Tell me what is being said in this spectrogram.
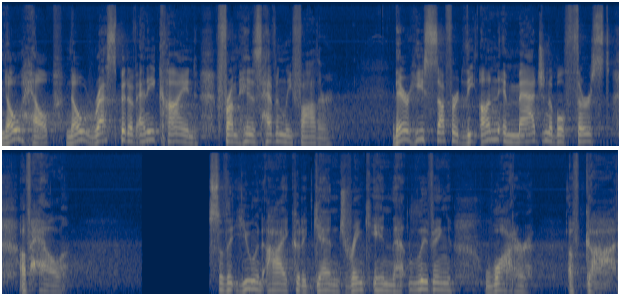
no help, no respite of any kind from his heavenly Father. There he suffered the unimaginable thirst of hell so that you and I could again drink in that living water of God.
